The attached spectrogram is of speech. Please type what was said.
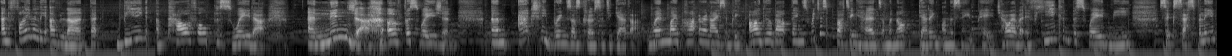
And finally, I've learned that being a powerful persuader and ninja of persuasion um, actually brings us closer together. When my partner and I simply argue about things, we're just butting heads and we're not getting on the same page. However, if he can persuade me successfully,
